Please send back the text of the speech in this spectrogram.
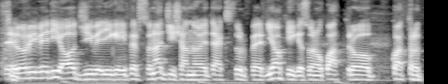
se sì. lo rivedi oggi vedi che i personaggi hanno le texture per gli occhi che sono quattro, quattro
